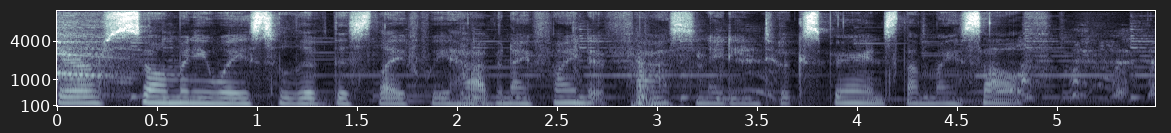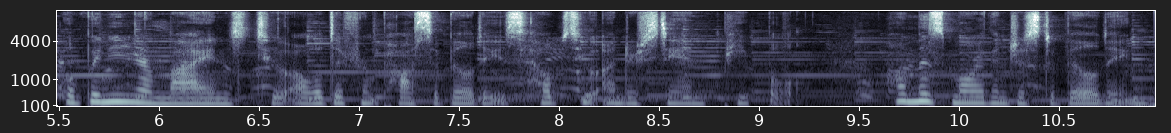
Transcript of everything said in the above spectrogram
There are so many ways to live this life we have, and I find it fascinating to experience them myself. Opening your mind to all different possibilities helps you understand people. Home is more than just a building.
